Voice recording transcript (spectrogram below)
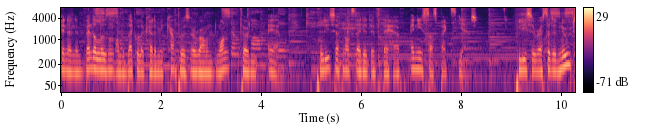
in an vandalism on the Blackwell Academy campus around 1.30 am. Police have not stated if they have any suspects yet. Police arrested a nude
